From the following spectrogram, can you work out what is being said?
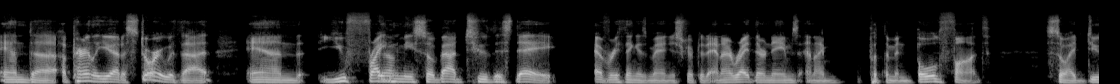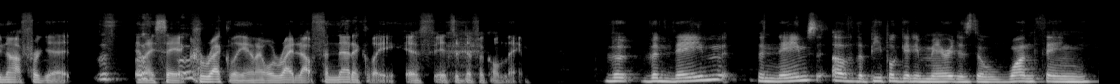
And uh, apparently you had a story with that, and you frightened yeah. me so bad. To this day, everything is manuscripted, and I write their names and I put them in bold font, so I do not forget, and I say it correctly, and I will write it out phonetically if it's a difficult name. The the name the names of the people getting married is the one thing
